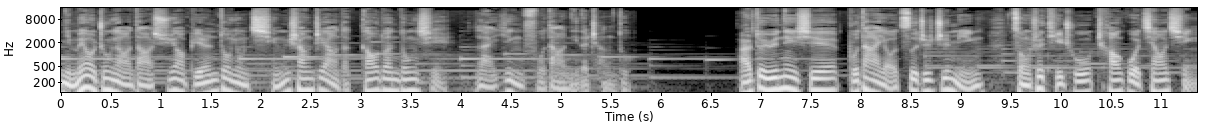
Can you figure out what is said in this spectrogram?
你没有重要到需要别人动用情商这样的高端东西来应付到你的程度。而对于那些不大有自知之明，总是提出超过交情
